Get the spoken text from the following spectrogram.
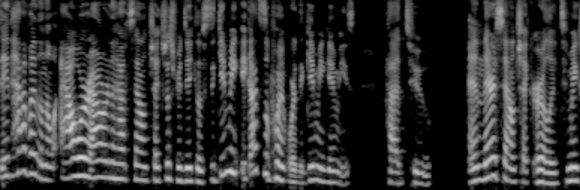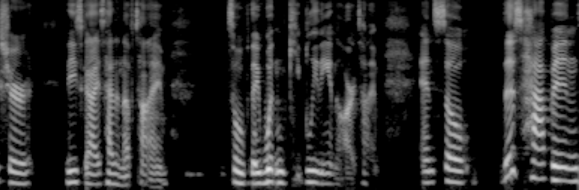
they'd have I don't know hour hour and a half sound checks, just ridiculous. The gimme it got to the point where the gimme gimmes had to end their sound check early to make sure these guys had enough time so they wouldn't keep bleeding into our time. And so this happened.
